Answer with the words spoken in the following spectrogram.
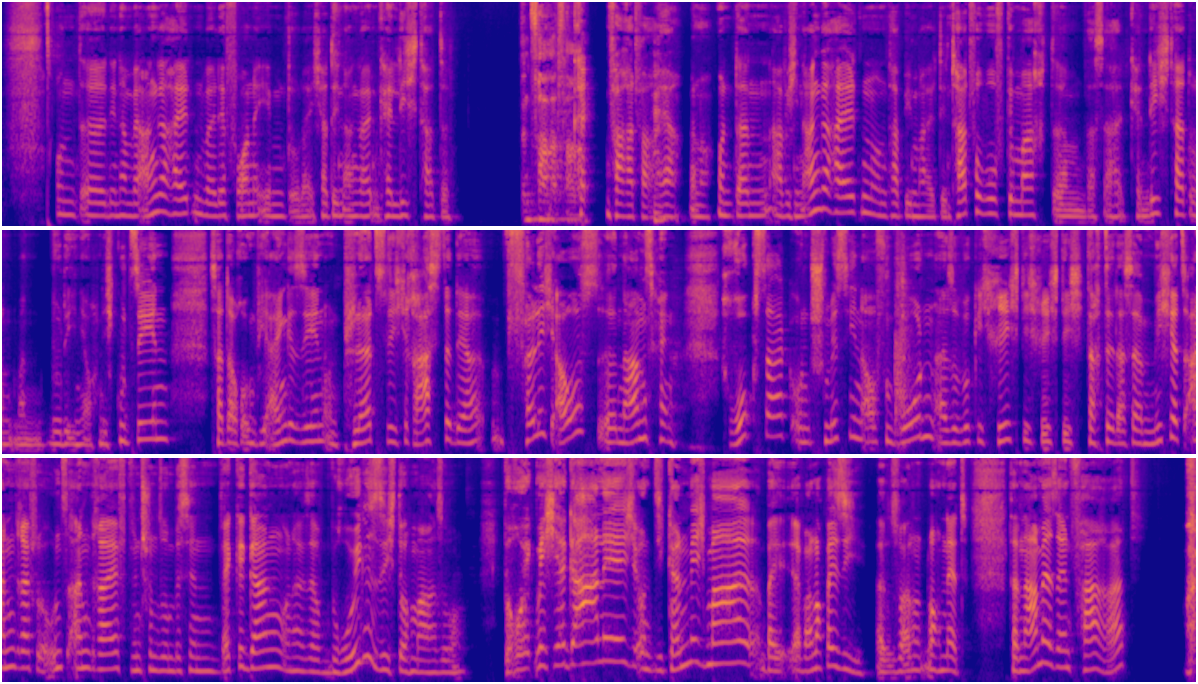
und äh, den haben wir angehalten, weil der vorne eben, oder ich hatte ihn angehalten, kein Licht hatte. Ein Fahrradfahrer. Ein Fahrradfahrer, hm. ja, genau. Und dann habe ich ihn angehalten und habe ihm halt den Tatvorwurf gemacht, ähm, dass er halt kein Licht hat und man würde ihn ja auch nicht gut sehen. Das hat er auch irgendwie eingesehen und plötzlich raste der völlig aus, äh, nahm seinen Rucksack und schmiss ihn auf den Boden. Also wirklich richtig, richtig. Dachte, dass er mich jetzt angreift oder uns angreift. Bin schon so ein bisschen weggegangen und habe gesagt, beruhigen Sie sich doch mal so beruhig mich hier gar nicht und die können mich mal. Bei, er war noch bei sie, also es war noch nett. Dann nahm er sein Fahrrad,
